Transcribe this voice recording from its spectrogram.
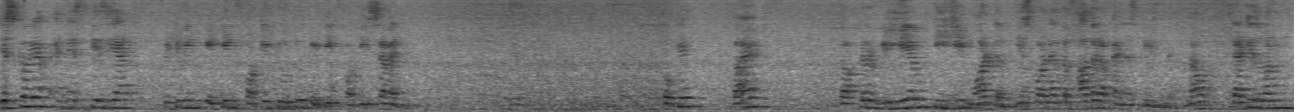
Discovery of anesthesia between 1842 to 1847 okay, by Dr. William T.G. Morton. He is called as the father of anesthesia. Now, that is one,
